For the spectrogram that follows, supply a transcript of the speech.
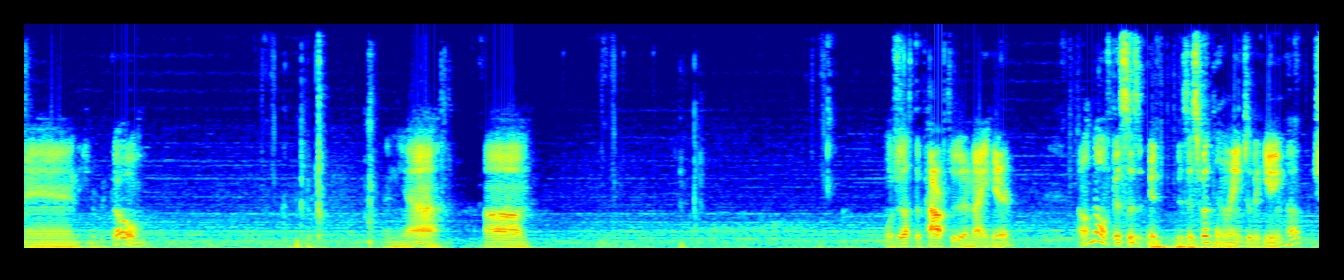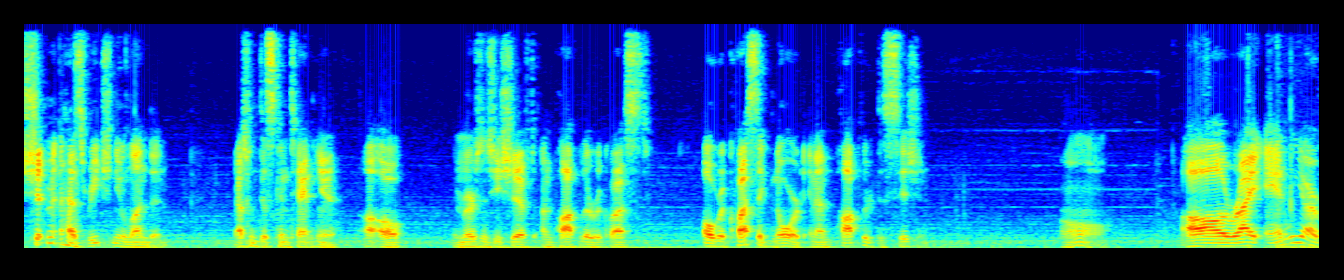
and here we go. Yeah, um, we'll just have to power through the night here. I don't know if this is is this within range of the heating hub. Shipment has reached New London. Got some discontent here. Uh-oh. Emergency shift, unpopular request. Oh, request ignored, an unpopular decision. Oh. Alright, and we are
